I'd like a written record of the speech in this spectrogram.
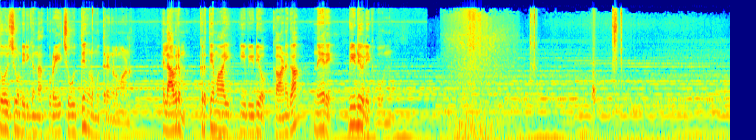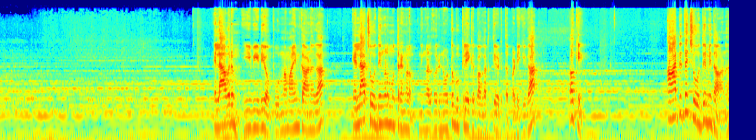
ചോദിച്ചുകൊണ്ടിരിക്കുന്ന കുറേ ചോദ്യങ്ങളും ഉത്തരങ്ങളുമാണ്. എല്ലാവരും കൃത്യമായി ഈ വീഡിയോ കാണുക. നേരെ വീഡിയോയിലേക്ക് പോകുന്നു. എല്ലാവരും ഈ വീഡിയോ പൂർണമായും കാണുക. എല്ലാ ചോദ്യങ്ങളും ഉത്തരങ്ങളും നിങ്ങൾ ഒരു നോട്ട് ബുക്കിലേക്ക് പകർത്തിയെടുത്ത് പഠിക്കുക. ഓക്കെ. ആദ്യത്തെ ചോദ്യം ഇതാണ്.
